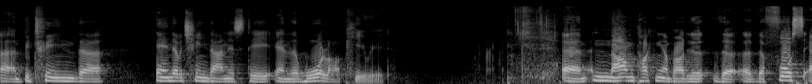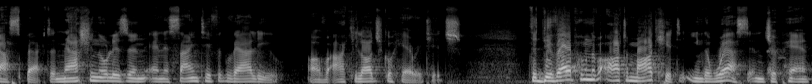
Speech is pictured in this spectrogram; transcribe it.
uh, between the end of Qing Dynasty and the Warlord period. Um, now I'm talking about the, the, uh, the fourth aspect, the nationalism and the scientific value of archaeological heritage. The development of art market in the West and Japan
